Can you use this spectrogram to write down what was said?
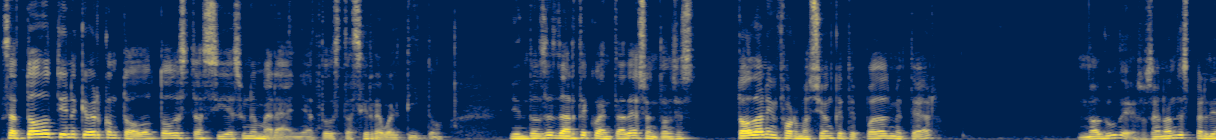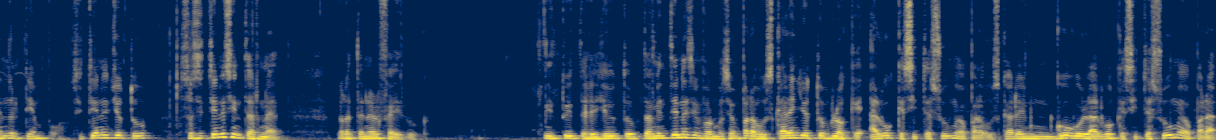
O sea, todo tiene que ver con todo, todo está así, es una maraña, todo está así revueltito. Y entonces darte cuenta de eso. Entonces, toda la información que te puedas meter, no dudes, o sea, no andes perdiendo el tiempo. Si tienes YouTube, o sea, si tienes Internet para tener Facebook y Twitter y YouTube, también tienes información para buscar en YouTube lo que, algo que sí te sume, o para buscar en Google algo que sí te sume, o para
